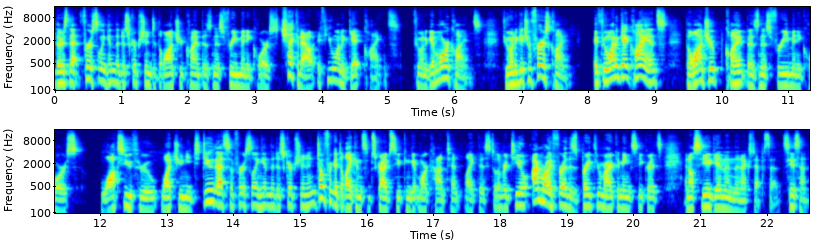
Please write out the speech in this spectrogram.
there's that first link in the description to the Launch Your Client Business free mini course. Check it out if you want to get clients, if you want to get more clients, if you want to get your first client. If you want to get clients, the Launch Your Client Business free mini course walks you through what you need to do. That's the first link in the description. And don't forget to like and subscribe so you can get more content like this delivered to you. I'm Roy Furr. This is Breakthrough Marketing Secrets, and I'll see you again in the next episode. See you soon.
